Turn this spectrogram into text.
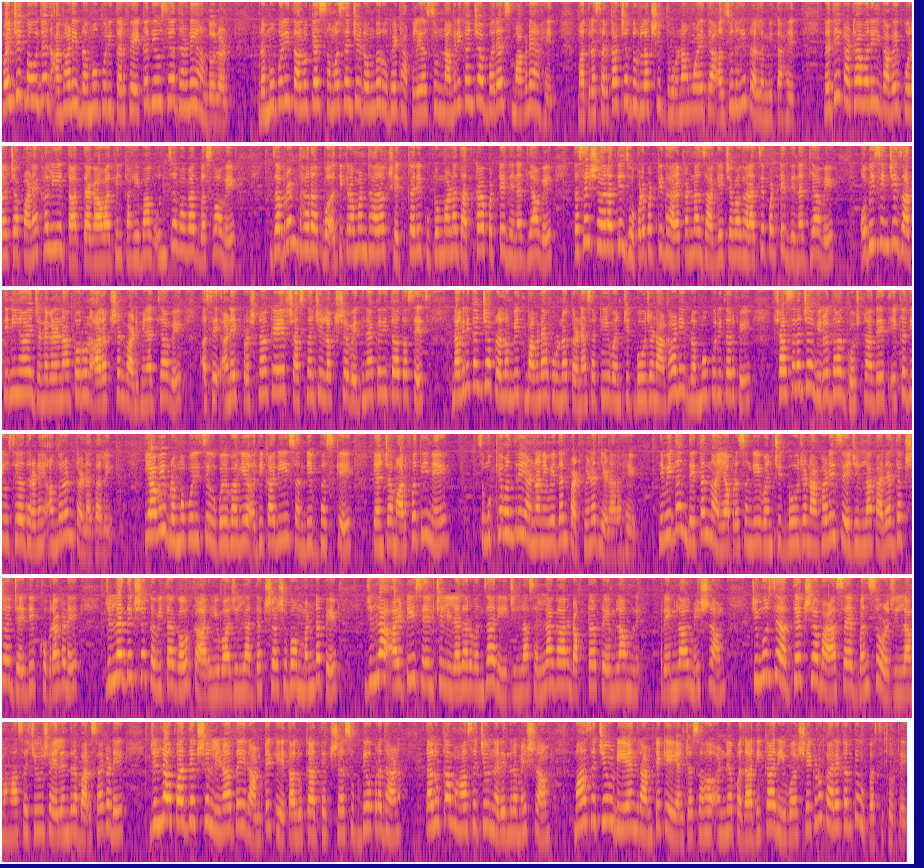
वंचित बहुजन आघाडी ब्रह्मपुरी तर्फे एकदिवसीय धरणे आंदोलन. ब्रह्मपुरी तालुक्यात समस्यांचे डोंगर उभे ठाकले असून नागरिकांच्या बऱ्याच मागण्या आहेत. मात्र सरकारच्या दुर्लक्षित धोरणामुळे त्या अजूनही प्रलंबित आहेत. नदी काठावरील गावे पुराच्या पाण्याखाली येतात. त्या गावातील काही भाग उंच भागात बसवावे. जबरणधारक व अतिक्रमणधारक शेतकरी कुटुंबांना तात्काळ पट्टे देण्यात यावे. तसेच शहरातील झोपडपट्टी धारकांना जागेचे व घराचे पट्टे देण्यात यावे. ओबीसींची जातीनिहाय जनगणना करून आरक्षण वाढविण्यात यावे असे अनेक प्रश्नाकडे शासनाचे लक्ष वेधण्याकरिता तसेच नागरिकांच्या प्रलंबित मागण्या पूर्ण करण्यासाठी वंचित बहुजन आघाडी ब्रह्मपुरीतर्फे शासनाच्या विरोधात घोषणा देत एकदिवसीय धरणे आंदोलन करण्यात आले. यावेळी ब्रह्मपुरीचे उपविभागीय अधिकारी संदीप भस्के यांच्या मार्फतीने मुख्यमंत्री यांना निवेदन पाठविण्यात येणार आहे. निवेदन देताना या प्रसंगी वंचित बहुजन आघाडीचे जिल्हा कार्याध्यक्ष जयदीप खोबराकडे जिल्हाध्यक्ष कविता गौरकार युवा जिल्हाध्यक्ष शुभम मंडपे जिल्हा आय टी सेलचे लीलाधर वंजारी जिल्हा सल्लागार डॉक्टर प्रेमलाल प्रेमलाल मेश्राम चिमूरचे अध्यक्ष बाळासाहेब बनसोड जिल्हा महासचिव शैलेंद्र बारसागडे जिल्हा उपाध्यक्ष लीनाताई रामटेके तालुकाध्यक्ष सुखदेव प्रधान तालुका महासचिव नरेंद्र मेश्राम महासचिव डी एन रामटेके यांच्यासह अन्य पदाधिकारी व शेकडो कार्यकर्ते उपस्थित होते.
